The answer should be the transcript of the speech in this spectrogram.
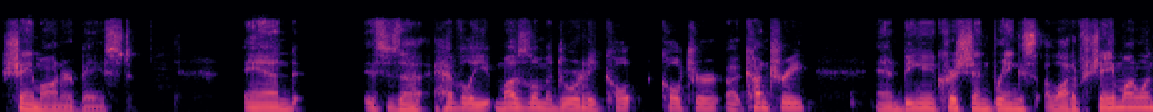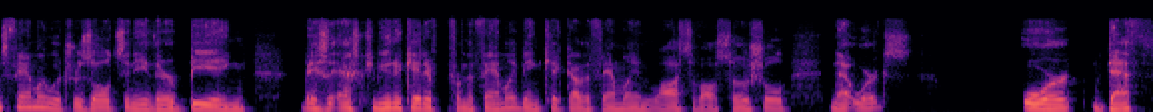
shame honor based. And this is a heavily Muslim majority cult- culture uh, country. And being a Christian brings a lot of shame on one's family, which results in either being basically excommunicated from the family, being kicked out of the family, and loss of all social networks, or death,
